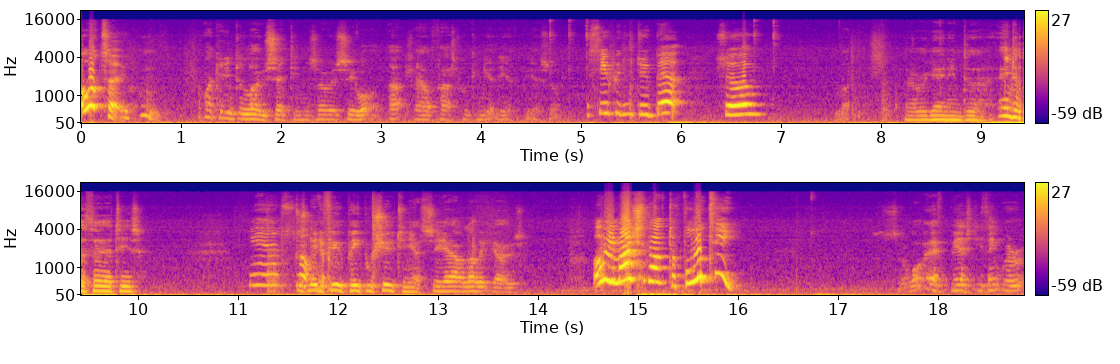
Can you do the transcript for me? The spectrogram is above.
auto. Hmm. Whack it into low settings so we'll see what actually how fast we can get the FPS up. Let's see if we can do better. So, Now we're getting into into the thirties. yeah, Just need a few people shooting you to see how low it goes. Oh, we managed to go up to 40! What FPS do you think we're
